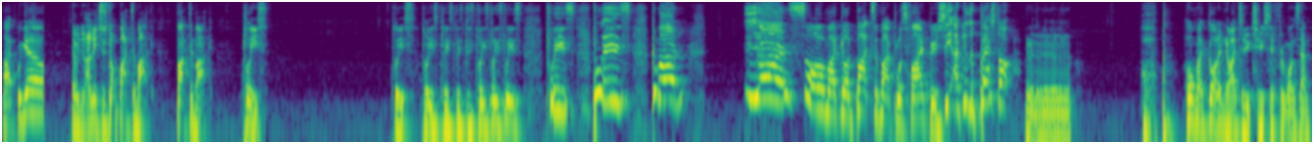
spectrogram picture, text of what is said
Back we go. I literally just got back to back. Back to back. Please. Please, please, please, please, please, please, please, please, please, please, come on! Yes! Oh my god, back to back plus five boost. See, I get the best up. No, no, no, no, no, no, no. Oh, oh my god, I know I had to do two different ones then.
